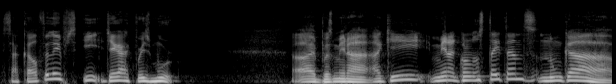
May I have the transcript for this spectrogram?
Está Kyle Phillips y llega Chris Moore. Ay, pues mira, aquí, mira, con los Titans nunca,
